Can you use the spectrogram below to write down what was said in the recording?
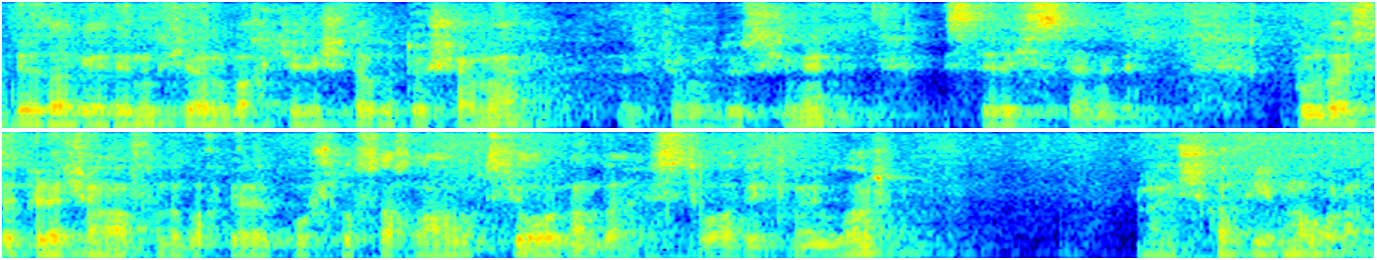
Bir daha qeyd edim ki, yəni bax girişdə bu döşəmə e, gördüyünüz kimi istilik sistemidir. Burada isə pilləkən altında bax belə boşluq saxlanılıbdır ki, oradan da istifadə etmək olar. Yəni şkaf yığmaq olar.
